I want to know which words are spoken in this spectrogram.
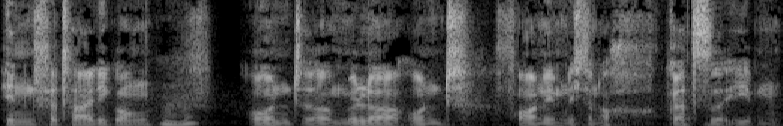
Innenverteidigung. Mhm. Und äh, Müller und vornehmlich dann auch Götze eben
